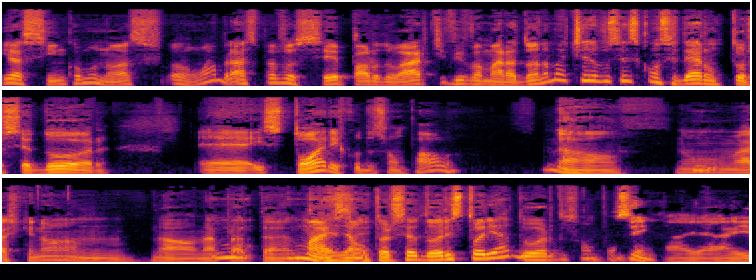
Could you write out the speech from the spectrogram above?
e assim como nós. um abraço para você, Paulo Duarte, viva Maradona. Matias, vocês consideram um torcedor é, histórico do São Paulo? Não, não hum. acho que não, não, não é para tanto. Mas assim. é um torcedor historiador do São Paulo. Sim, aí, aí...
